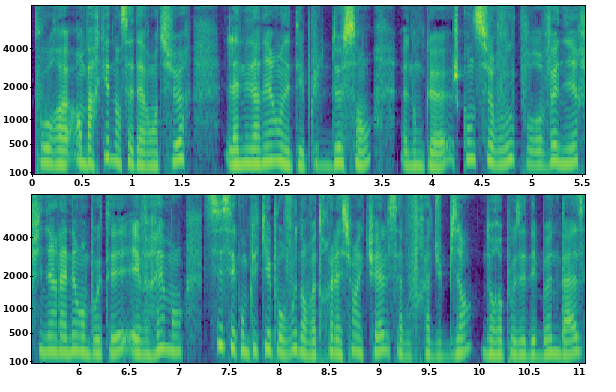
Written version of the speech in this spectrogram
pour euh, embarquer dans cette aventure. L'année dernière, on était plus de 200. Euh, donc euh, je compte sur vous pour venir finir l'année en beauté. Et vraiment, si c'est compliqué pour vous dans votre relation actuelle, ça vous fera du bien de reposer des bonnes bases.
